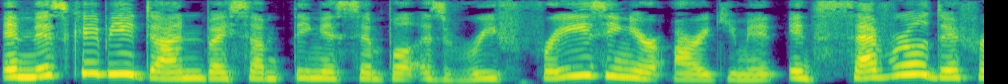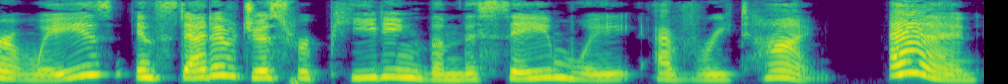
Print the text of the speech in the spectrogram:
And this could be done by something as simple as rephrasing your argument in several different ways instead of just repeating them the same way every time. And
